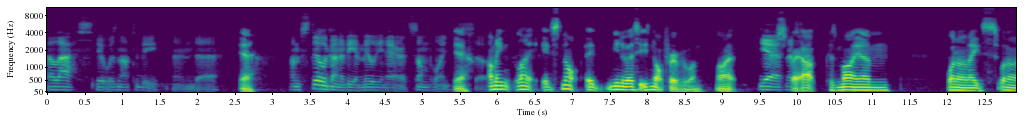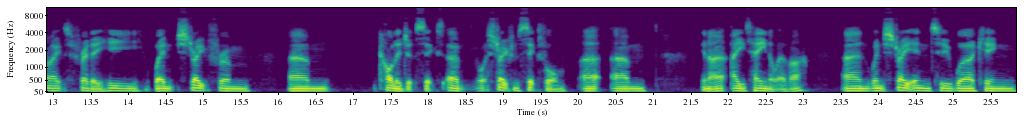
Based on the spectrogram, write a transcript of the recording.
alas, it was not to be, and uh, Yeah. I'm still gonna be a millionaire at some point. Yeah. So, I mean, like, it's not, it, university's not for everyone. Like, yeah, straight up. Because my, um, one of my mates, one of my mates, Freddie, he went straight from, um, college at six, um, what, straight from sixth form, uh, um, you know, 18 or whatever, and went straight into working,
